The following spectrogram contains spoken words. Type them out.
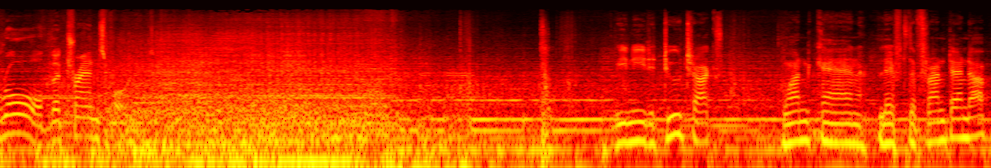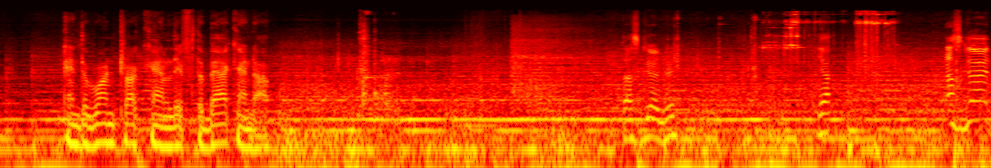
roll the transport. We needed two trucks. One can lift the front end up, and the one truck can lift the back end up. That's good, right? Yep. That's good.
